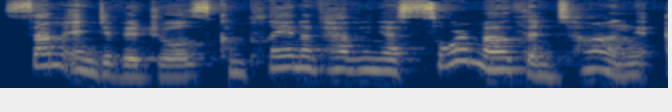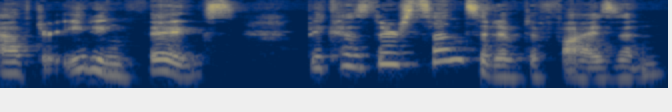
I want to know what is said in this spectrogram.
Some individuals complain of having a sore mouth and tongue after eating figs because they're sensitive to ficin.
